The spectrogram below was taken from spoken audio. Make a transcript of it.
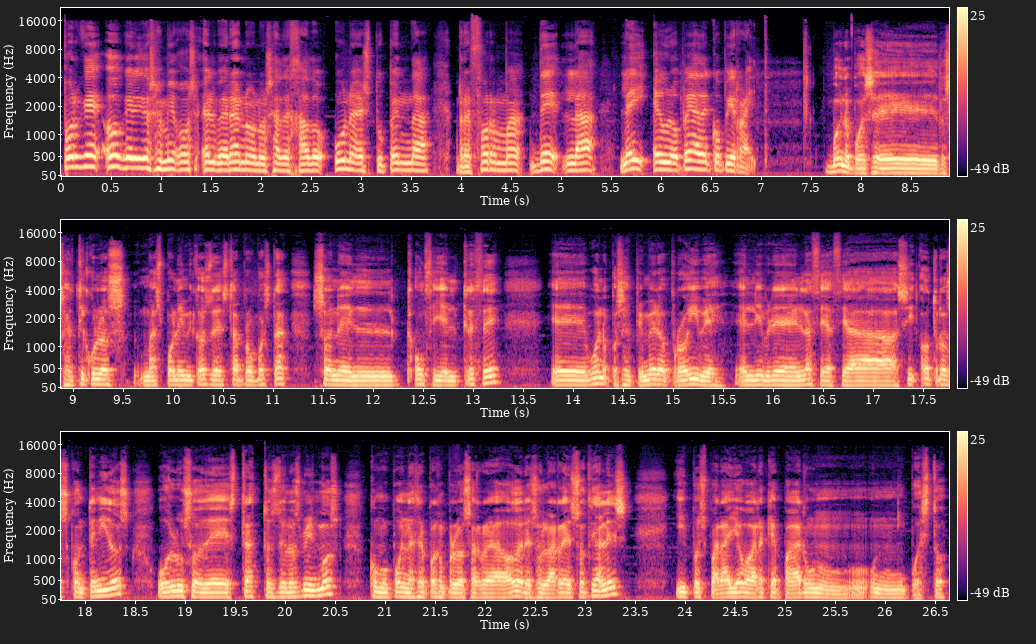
Porque, oh queridos amigos, el verano nos ha dejado una estupenda reforma de la ley europea de copyright. Bueno, pues eh, los artículos más polémicos de esta propuesta son el 11 y el 13. Eh, bueno, pues el primero prohíbe el libre enlace hacia otros contenidos o el uso de extractos de los mismos, como pueden hacer, por ejemplo, los agregadores o las redes sociales, y pues para ello habrá que pagar un, un impuesto.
